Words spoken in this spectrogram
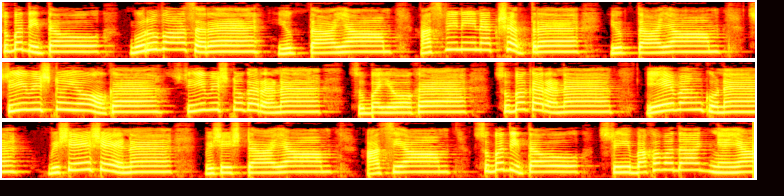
शुभदितौ गुरुवासर युक्तायाम् अश्विनी नक्षत्र युक्तायाम् श्रीविष्णुयोग श्रीविष्णुकरणशुभयोः एवङ्कुण विशेषेण विशिष्टायाम् अस्याम् शुभतिथौ श्रीभगवदाज्ञया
